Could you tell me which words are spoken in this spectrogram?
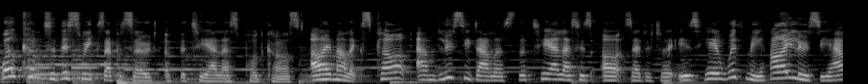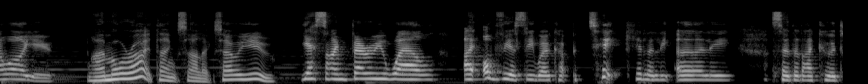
Welcome to this week's episode of the TLS podcast. I'm Alex Clark and Lucy Dallas, the TLS's arts editor, is here with me. Hi, Lucy. How are you? I'm all right, thanks, Alex. How are you? Yes, I'm very well. I obviously woke up particularly early so that I could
